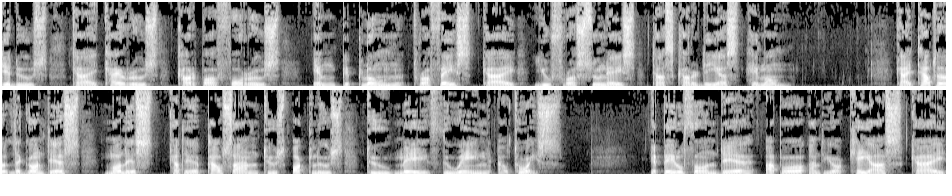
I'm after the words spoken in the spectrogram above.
didus kai kairus carpophorus en Piplon Trofes kai Euphrosunes Tascardias Hemon. kai tauta legontes mollis kate pausan tus oclus tu me thuein autois. Epelthon de apo Antiocheas kai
